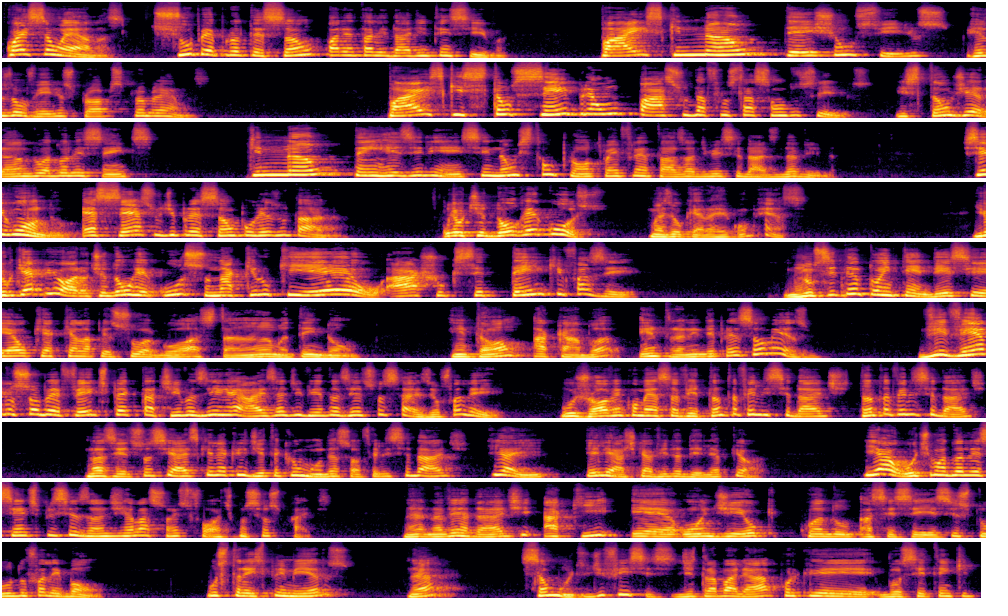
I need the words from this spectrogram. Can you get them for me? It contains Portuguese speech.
Quais são elas? Superproteção, parentalidade intensiva. Pais que não deixam os filhos resolverem os próprios problemas. Pais que estão sempre a um passo da frustração dos filhos. Estão gerando adolescentes que não têm resiliência e não estão prontos para enfrentar as adversidades da vida. Segundo, excesso de pressão por resultado. Eu te dou o recurso, mas eu quero a recompensa. E o que é pior, eu te dou um recurso naquilo que eu acho que você tem que fazer. Não se tentou entender se é o que aquela pessoa gosta, ama, tem dom. Então acaba entrando em depressão mesmo. Vivendo sob efeito expectativas irreais advindas das redes sociais. Eu falei. O jovem começa a ver tanta felicidade, tanta felicidade nas redes sociais que ele acredita que o mundo é só felicidade e aí ele acha que a vida dele é pior. E a última, adolescentes precisando de relações fortes com seus pais. Né? Na verdade, aqui é onde eu, quando acessei esse estudo, falei: bom, os três primeiros, né? São muito difíceis de trabalhar porque você tem que.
